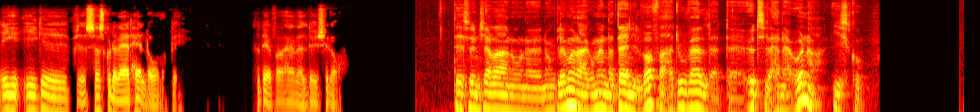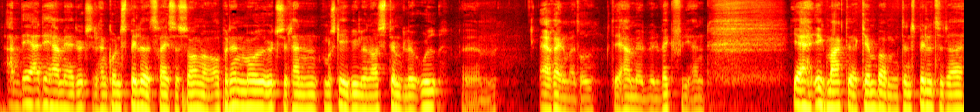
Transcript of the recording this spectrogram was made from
Ikke, ikke, så skulle det være et halvt år måske. Så derfor har jeg valgt Øsil over. Det synes jeg var nogle, øh, nogle glemrende argumenter. Daniel, hvorfor har du valgt, at øh, Øtsel han er under Isco? Jamen, det er det her med, at Øtsel han kun spillede tre sæsoner, og på den måde Øtsel han måske i virkeligheden også stemte ud øh, af Real Madrid. Det her med at ville væk, fordi han ja, ikke magte at kæmpe om den spilletid, der,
